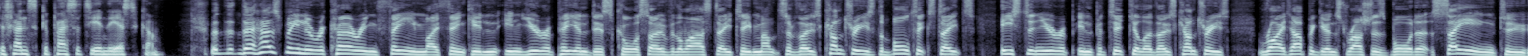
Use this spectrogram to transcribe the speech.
defense capacity in the years to come. But th- there has been a recurring theme, I think, in, in European discourse over the last 18 months of those countries, the Baltic states, Eastern Europe in particular, those countries right up against Russia's border, saying to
